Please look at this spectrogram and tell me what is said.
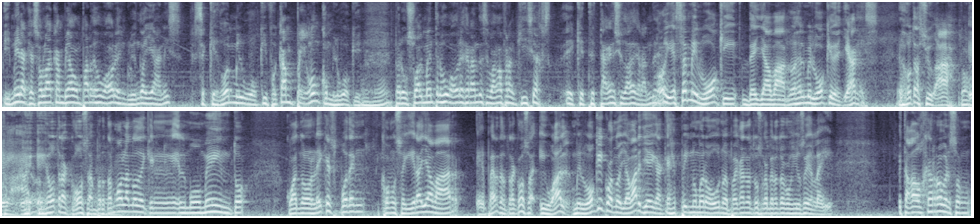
y mira que eso lo ha cambiado un par de jugadores, incluyendo a Giannis, que se quedó en Milwaukee, fue campeón con Milwaukee. Pero usualmente los jugadores grandes se van a franquicias eh, que están en ciudades grandes. No, y ese Milwaukee de Jabbar no es el Milwaukee de Giannis. Es otra ciudad. No, claro. es, es otra cosa. Pero estamos hablando de que en el momento, cuando los Lakers pueden conseguir a Jabbar, eh, espérate, otra cosa. Igual, Milwaukee cuando Jabbar llega, que es el pick número uno, después de ganar todo su campeonato con UCLA, estaba Oscar Robertson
